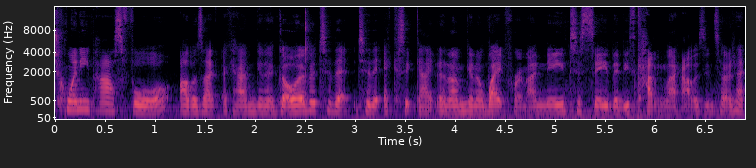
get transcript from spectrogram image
20 past four, I was like, okay, I'm gonna go over to the to the exit gate and I'm gonna wait for him. I need to see that he's coming. Like I was in so much pain.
